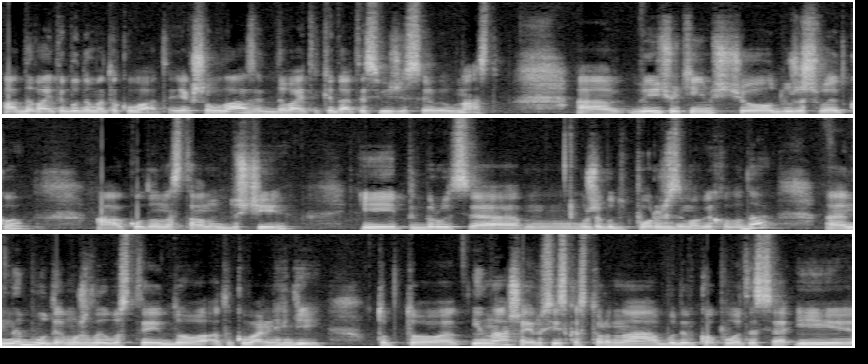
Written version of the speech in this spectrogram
а давайте будемо атакувати. Якщо влазить, давайте кидати свіжі сили в наступ. Річ у тім, що дуже швидко, коли настануть дощі. І підберуться м, уже будуть поруч зимові холода, е, не буде можливостей до атакувальних дій. Тобто і наша, і російська сторона буде вкопуватися і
